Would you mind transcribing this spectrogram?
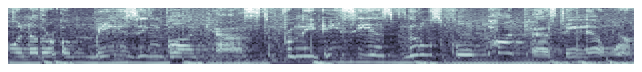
to another amazing podcast from the ACS Middle School Podcasting Network.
